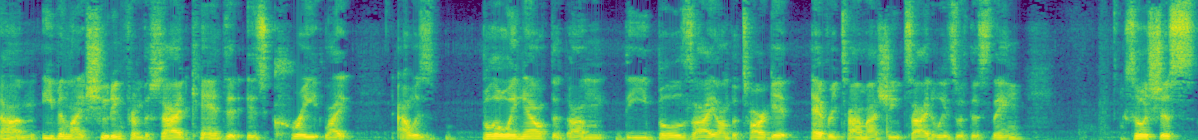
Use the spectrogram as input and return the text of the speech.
Um, even like shooting from the side canted is great. Like I was blowing out the um the bullseye on the target every time I shoot sideways with this thing. So it's just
